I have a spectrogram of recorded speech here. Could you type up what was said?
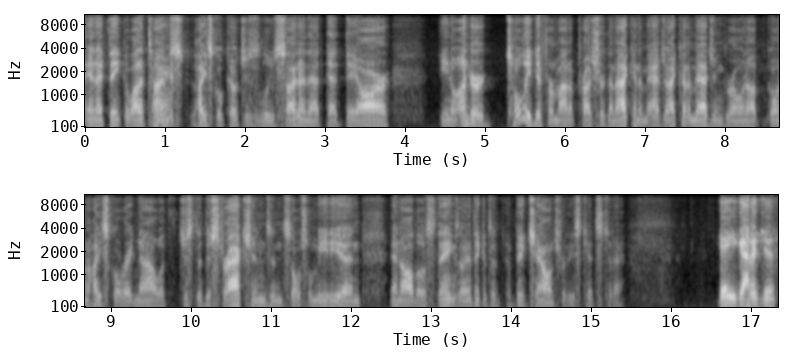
and i think a lot of times yeah. high school coaches lose sight on that that they are you know under totally different amount of pressure than i can imagine i couldn't imagine growing up going to high school right now with just the distractions and social media and and all those things I, mean, I think it's a, a big challenge for these kids today yeah, you got to just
